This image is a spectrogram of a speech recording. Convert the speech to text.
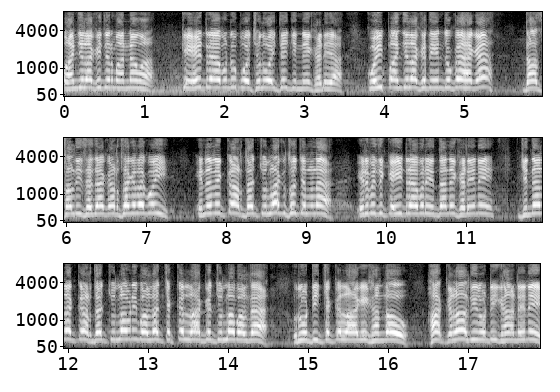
5 ਲੱਖ ਜੁਰਮਾਨਾ ਵਾ ਕਿਸੇ ਡਰਾਈਵਰ ਨੂੰ ਪੁੱਛ ਲਓ ਇੱਥੇ ਜਿੰਨੇ ਖੜੇ ਆ। ਕੋਈ 5 ਲੱਖ ਦੇਣ ਜੋਗਾ ਹੈਗਾ? 10 ਸਾਲ ਦੀ ਸਜ਼ਾ ਕਰ ਸਕਦਾ ਕੋਈ? ਇਹਨਾਂ ਨੇ ਘਰ ਦਾ ਚੁੱਲ੍ਹਾ ਕਿੱਥੋਂ ਚੱਲਣਾ? ਇਹਦੇ ਵਿੱਚ ਕਈ ਡਰਾਈਵਰ ਇਦਾਂ ਦੇ ਖੜੇ ਨੇ ਜਿਨ੍ਹਾਂ ਦਾ ਘਰ ਦਾ ਚੁੱਲ੍ਹਾ ਵੀ ਨਹੀਂ ਬਲਦਾ ਚੱਕਰ ਲਾ ਕੇ ਚੁੱਲ੍ਹਾ ਬਲਦਾ। ਰੋਟੀ ਚੱਕਰ ਲਾ ਕੇ ਖਾਂਦਾ ਉਹ। ਹੱਕ ਲਾਲ ਦੀ ਰੋਟੀ ਖਾਂਦੇ ਨੇ।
